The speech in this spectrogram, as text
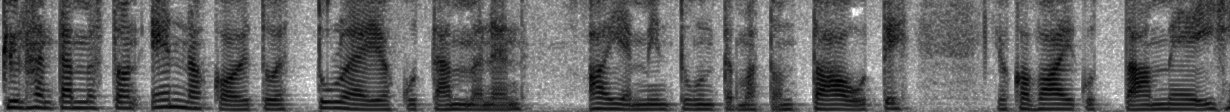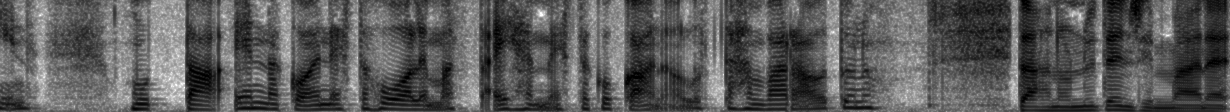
kyllähän tämmöistä on ennakoitu, että tulee joku tämmöinen aiemmin tuntematon tauti – joka vaikuttaa meihin, mutta ennakoinneista huolimatta eihän meistä kukaan ollut tähän varautunut. Tämähän on nyt ensimmäinen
